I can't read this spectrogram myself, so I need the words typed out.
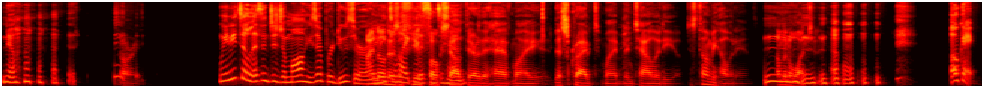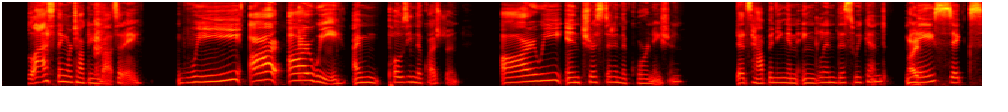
No, Sorry. we need to listen to Jamal. He's our producer. I we know need there's to a like few folks out there that have my described my mentality of just tell me how it ends. I'm gonna watch it. okay, last thing we're talking about today. We are are we? I'm posing the question. Are we interested in the coronation that's happening in England this weekend? I- May 6th,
